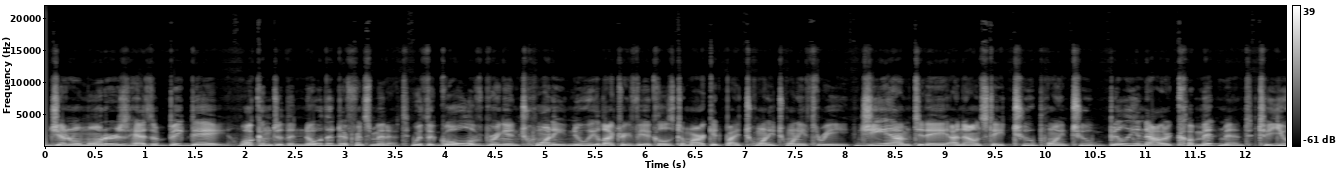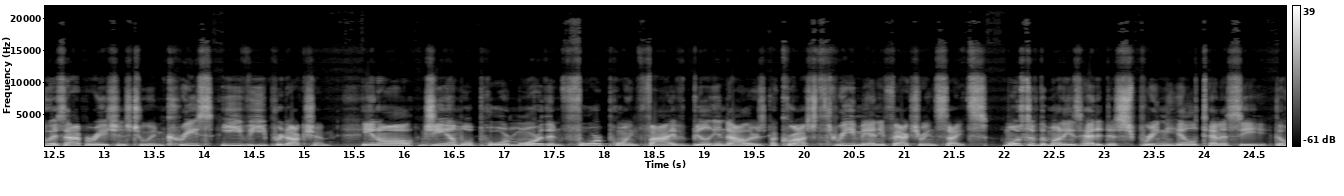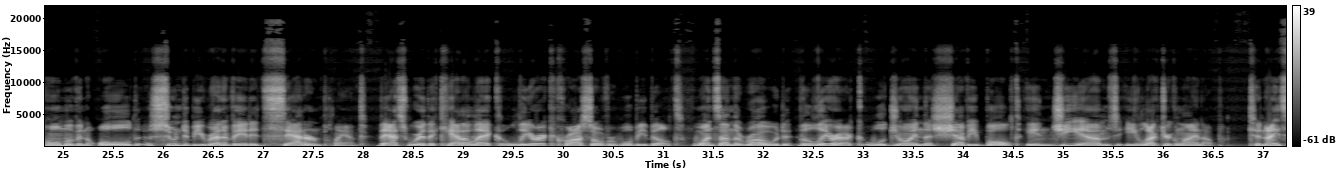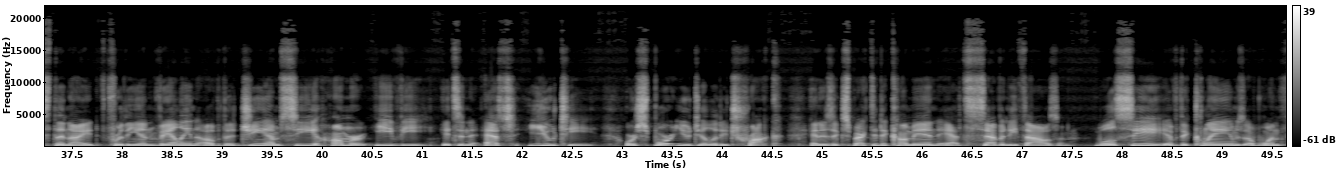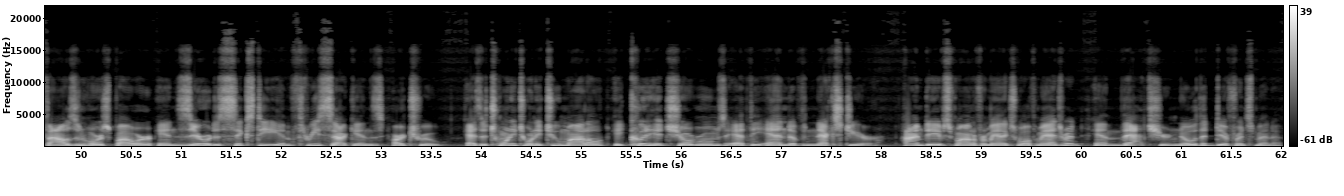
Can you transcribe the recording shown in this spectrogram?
General Motors has a big day. Welcome to the Know the Difference Minute. With the goal of bringing 20 new electric vehicles to market by 2023, GM today announced a $2.2 billion commitment to U.S. operations to increase EV production. In all, GM will pour more than $4.5 billion across three manufacturing sites. Most of the money is headed to Spring Hill, Tennessee, the home of an old, soon to be renovated Saturn plant. That's where the Cadillac Lyriq crossover will be built. Once on the road, the Lyriq will join the Chevy Bolt in GM's electric lineup. Tonight's the night for the unveiling of the GMC Hummer EV. It's an SUT or sport utility truck and is expected to come in at 70,000. We'll see if the claims of 1,000 horsepower and 0 to 60 in 3 seconds are true. As a 2022 model, it could hit showrooms at the end of next year. I'm Dave Spano from Annex Wealth Management, and that's your Know the Difference Minute.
